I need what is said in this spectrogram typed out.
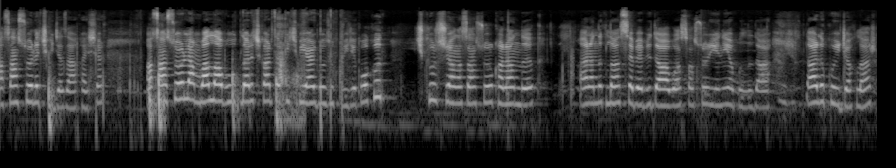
Asansörle çıkacağız arkadaşlar. Asansörle vallahi bulutları çıkartak hiçbir yer gözükmeyecek. Bakın çıkıyoruz şu an asansör karanlık. Karanlıkla sebebi daha bu asansör yeni yapıldı daha. Da koyacaklar.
